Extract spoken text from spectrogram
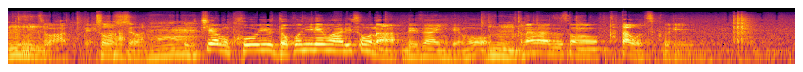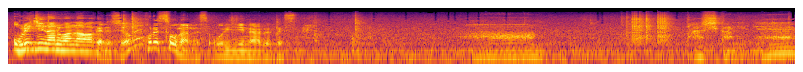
実はあって、そうですよはい。でうねちはもうこういうどこにでもありそうなデザインでも、ん。必ずその型を作り。オリジナルはなわけですよね。これそうなんです。オリジナルですねあー確かにね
